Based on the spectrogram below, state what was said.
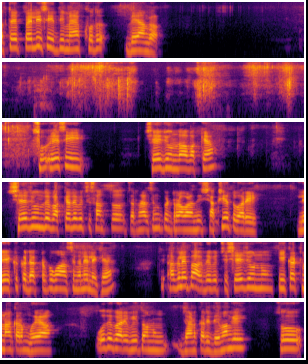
ਅਤੇ ਪਹਿਲੀ ਸ਼ਹੀਦੀ ਮੈਂ ਖੁਦ ਦਿਆਂਗਾ। ਸੋ ਇਹ ਸੀ 6 ਜੂਨ ਦਾ ਵਾਕਿਆ। 6 ਜੂਨ ਦੇ ਵਾਕਿਆ ਦੇ ਵਿੱਚ ਸੰਤ ਜਰਨੈਲ ਸਿੰਘ ਪਿੰਡਰਾਂ ਵਾਲਿਆਂ ਦੀ ਸ਼ਖਸੀਅਤ ਬਾਰੇ ਲੇਖਕ ਡਾਕਟਰ ਭਗਵਾਨ ਸਿੰਘ ਨੇ ਲਿਖਿਆ ਹੈ। ਤੇ ਅਗਲੇ ਭਾਗ ਦੇ ਵਿੱਚ 6 ਜੂਨ ਨੂੰ ਕੀ ਘਟਨਾਕ੍ਰਮ ਹੋਇਆ, ਉਹਦੇ ਬਾਰੇ ਵੀ ਤੁਹਾਨੂੰ ਜਾਣਕਾਰੀ ਦੇਵਾਂਗੇ। ਸੋ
